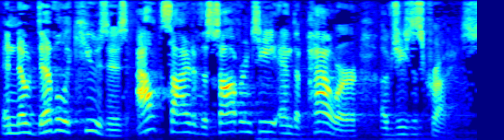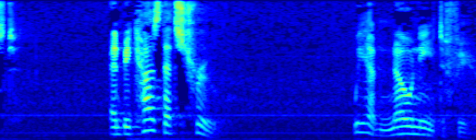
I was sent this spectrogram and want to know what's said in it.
and no devil accuses outside of the sovereignty and the power of Jesus Christ. And because that's true, we have no need to fear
